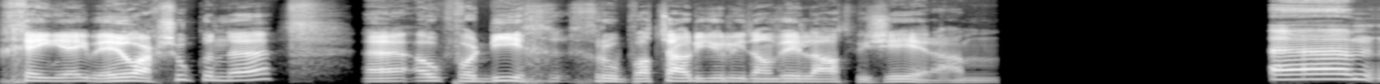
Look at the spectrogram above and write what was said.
geen idee, heel erg zoekende. Uh, ook voor die groep, wat zouden jullie dan willen adviseren aan? Um,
